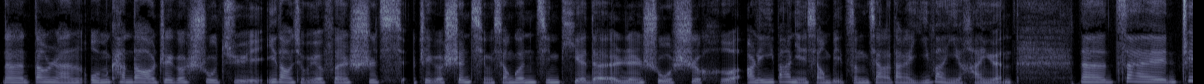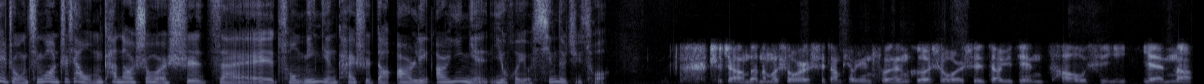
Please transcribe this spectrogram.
那当然，我们看到这个数据，一到九月份申请这个申请相关津贴的人数是和二零一八年相比增加了大概一万亿韩元。那在这种情况之下，我们看到首尔是在从明年开始到二零二一年又会有新的举措。是这样的，那么首尔市长朴元淳和首尔市教育监曹喜延呢，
